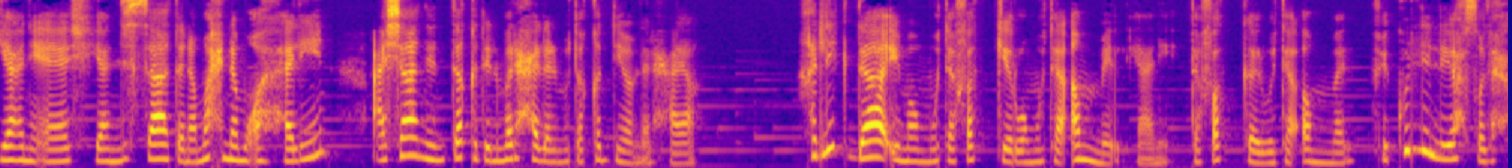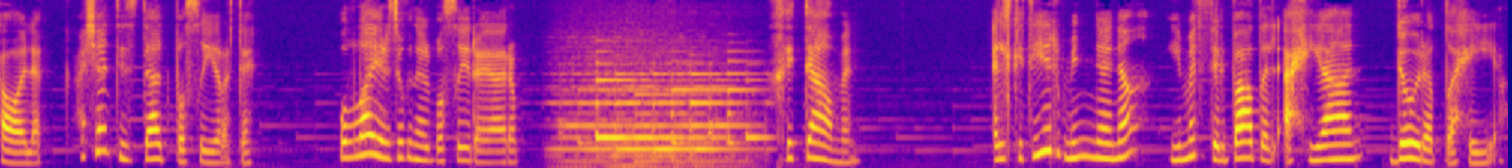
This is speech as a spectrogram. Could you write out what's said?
يعني إيش؟ يعني لساتنا ما إحنا مؤهلين عشان ننتقل المرحلة المتقدمة من الحياة. خليك دائما متفكر ومتأمل يعني تفكر وتأمل في كل اللي يحصل حولك عشان تزداد بصيرتك. والله يرزقنا البصيرة يا رب. ختاما الكثير مننا يمثل بعض الأحيان دور الضحية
